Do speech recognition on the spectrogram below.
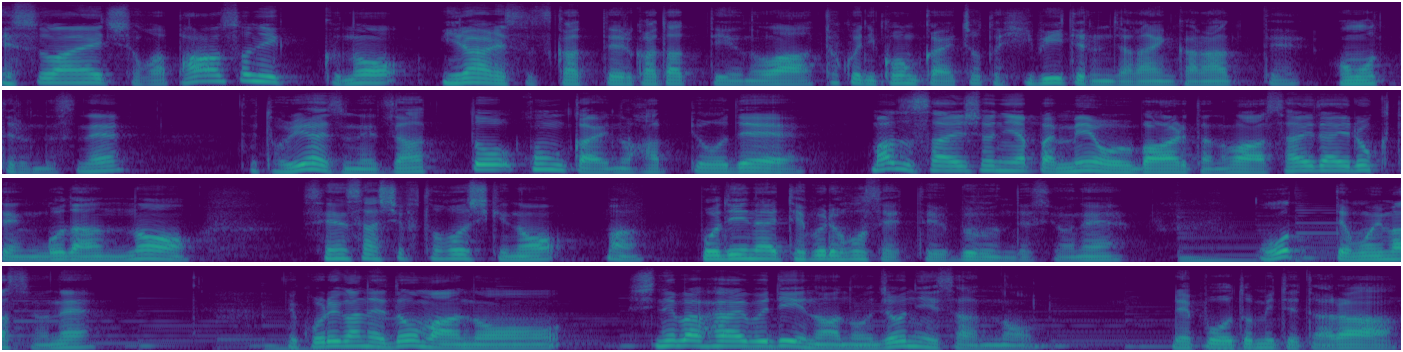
S1H とかパナソニックのミラーレス使っている方っていうのは特に今回ちょっと響いてるんじゃないかなって思ってるんですね。でとりあえずねざっと今回の発表でまず最初にやっぱり目を奪われたのは最大6.5段のセンサーシフト方式の、まあ、ボディ内手ブレ補正っていう部分ですよね。おって思いますよね。でこれがねどうもあのシネバ 5D のあのジョニーさんのレポート見てたら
